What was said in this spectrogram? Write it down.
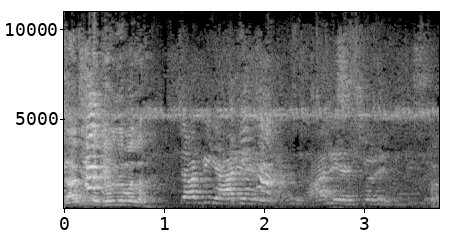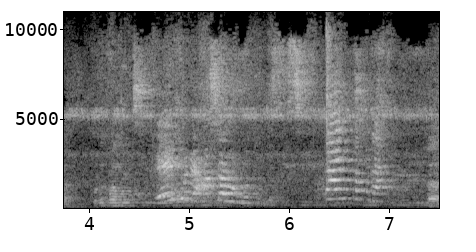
चाबी तर घेऊन दे मला? चाबी आले आले ऐश्वर्या. हा, कुठं थांबू? ए, ऐश्वर्या, हात काढू नको तुझं. हा.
